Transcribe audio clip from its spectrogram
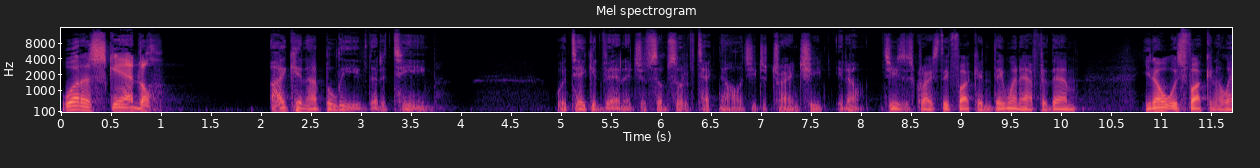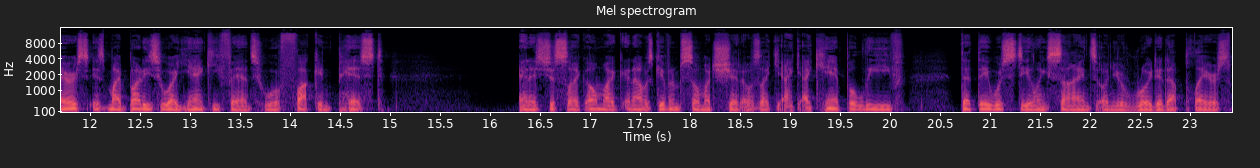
What a scandal. I cannot believe that a team would take advantage of some sort of technology to try and cheat. You know, Jesus Christ, they fucking they went after them. You know what was fucking hilarious is my buddies who are Yankee fans who are fucking pissed. And it's just like, oh my, and I was giving them so much shit. I was like, I, I can't believe that they were stealing signs on your roided up players.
